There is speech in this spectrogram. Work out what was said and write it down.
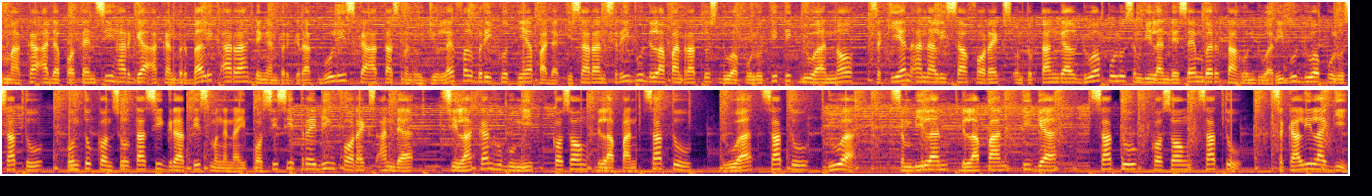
maka ada potensi harga akan berbalik arah dengan bergerak bullish ke atas menuju level berikutnya pada kisaran 1820.20. Sekian analisa forex untuk tanggal 29 Desember tahun 2021. Untuk konsultasi gratis mengenai posisi trading forex Anda, silakan hubungi 081212 983 101. Sekali lagi,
